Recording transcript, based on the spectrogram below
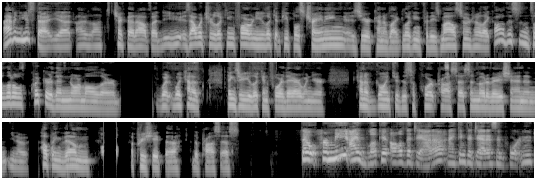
I haven't used that yet. I'll have to check that out. But you, is that what you're looking for when you look at people's training? Is you're kind of like looking for these milestones? Or like, oh, this is a little quicker than normal, or what? What kind of things are you looking for there when you're kind of going through the support process and motivation, and you know, helping them appreciate the the process? So for me, I look at all the data and I think the data is important,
